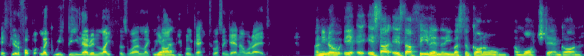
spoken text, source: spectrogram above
if you're a football. Like we've been there in life as well. Like we've Yeah. had people get to us and get in our head. And you know, it, it- it's that it's that feeling that he must have gone home and watched it and gone,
